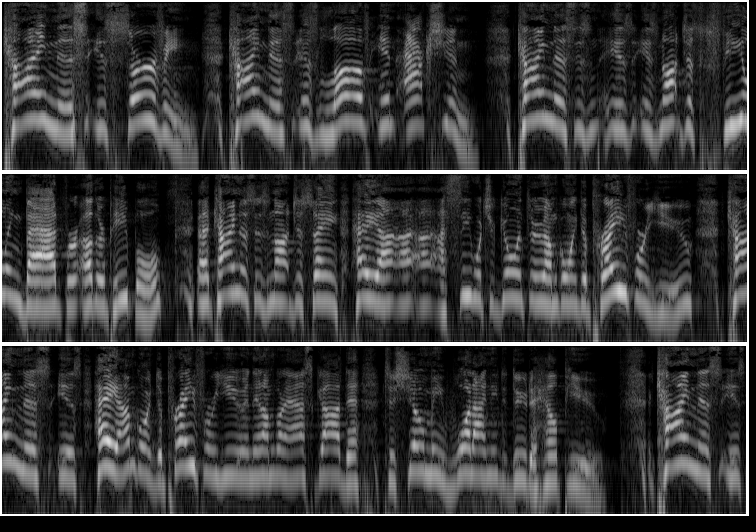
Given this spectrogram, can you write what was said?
Kindness is serving. Kindness is love in action. Kindness is, is, is not just feeling bad for other people. Uh, kindness is not just saying, hey, I, I, I see what you're going through. I'm going to pray for you. Kindness is, hey, I'm going to pray for you, and then I'm going to ask God to, to show me what I need to do to help you. Kindness is,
